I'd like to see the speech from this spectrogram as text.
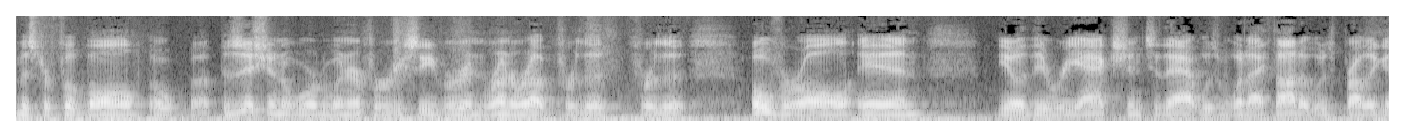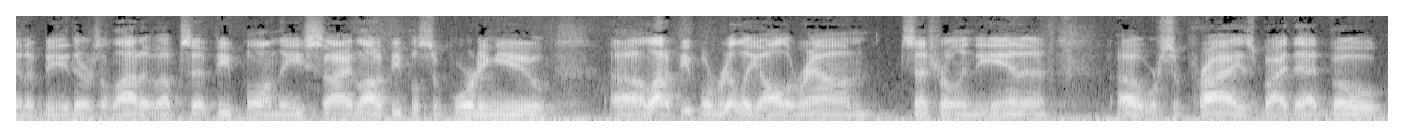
Mr. Football uh, position award winner for receiver and runner up for the for the overall. And you know, the reaction to that was what I thought it was probably going to be. There was a lot of upset people on the east side, a lot of people supporting you, uh, a lot of people really all around central Indiana uh, were surprised by that vote.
